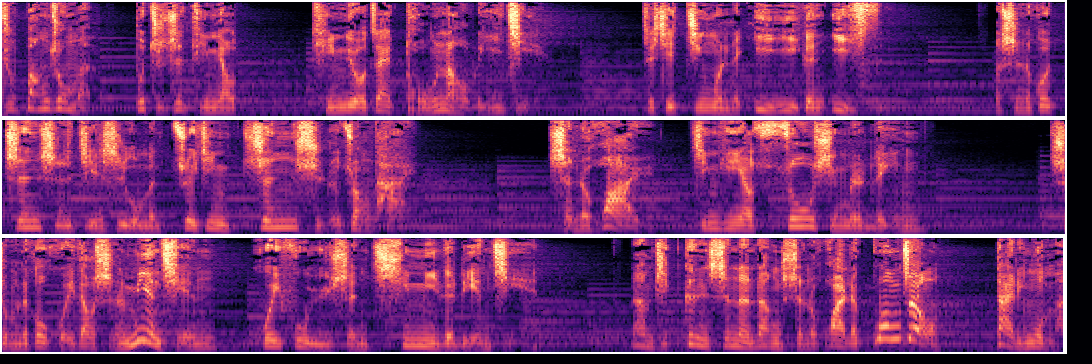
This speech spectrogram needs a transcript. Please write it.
主帮助们，不只是停留停留在头脑理解这些经文的意义跟意思，而是能够真实的解释我们最近真实的状态。神的话语今天要苏醒我们的灵，使我们能够回到神的面前，恢复与神亲密的连结，让其更深的让神的话语来光照带领我们，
